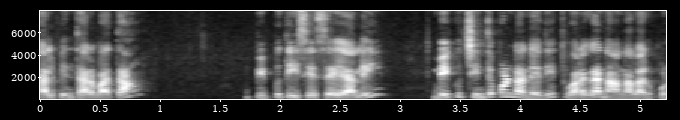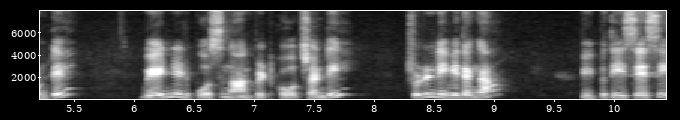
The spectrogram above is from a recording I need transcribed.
కలిపిన తర్వాత పిప్పు తీసేసేయాలి. మీకు చింతపండు అనేది త్వరగా నానాలనుకుంటే వేడి నీళ్ళు పోసి నానపెట్టుకోవచ్చండి. చూడండి ఈ విధంగా పిప్పు తీసేసి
